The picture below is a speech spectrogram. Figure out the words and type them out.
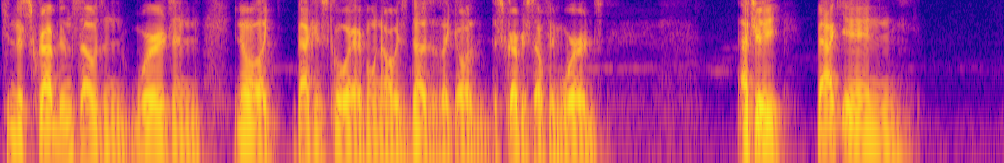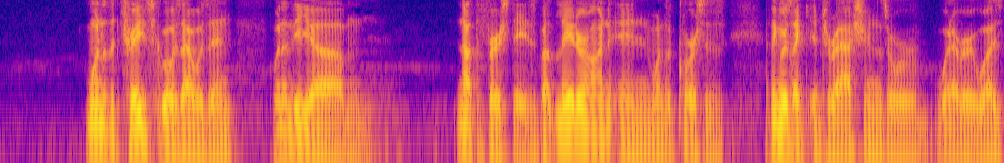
can describe themselves in words, and, you know, like back in school, everyone always does is like, oh, describe yourself in words. Actually, back in one of the trade schools I was in, one of the um, not the first days, but later on in one of the courses, I think it was like interactions or whatever it was.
